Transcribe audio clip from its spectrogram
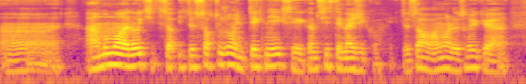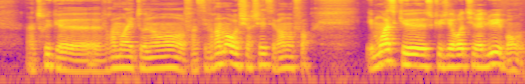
un, à un moment ou à un autre, il te sort, il te sort toujours une technique, c'est comme si c'était magique, quoi. Il te sort vraiment le truc, euh, un truc euh, vraiment étonnant, enfin, c'est vraiment recherché, c'est vraiment fort. Et moi, ce que, ce que j'ai retiré de lui, bon,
